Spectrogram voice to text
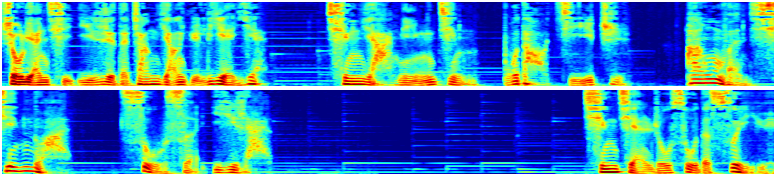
收敛起一日的张扬与烈焰，清雅宁静，不到极致，安稳心暖，素色依然。清简如素的岁月，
